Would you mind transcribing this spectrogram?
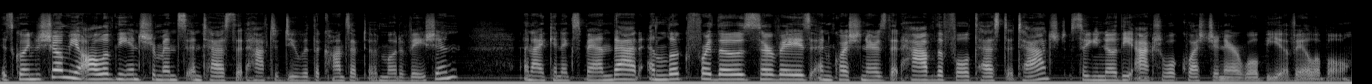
it's going to show me all of the instruments and tests that have to do with the concept of motivation. And I can expand that and look for those surveys and questionnaires that have the full test attached so you know the actual questionnaire will be available.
